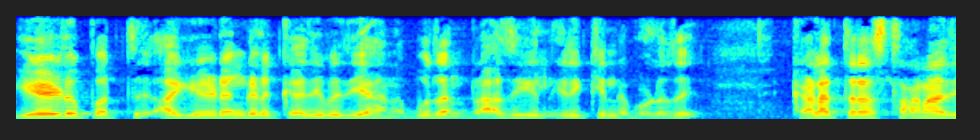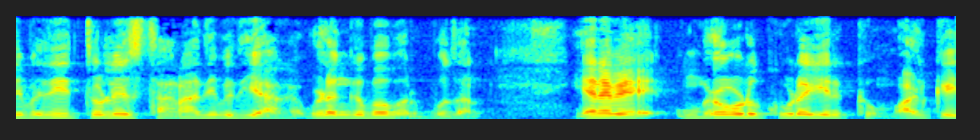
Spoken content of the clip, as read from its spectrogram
ஏழு பத்து ஆகிய இடங்களுக்கு அதிபதியான புதன் ராசியில் இருக்கின்ற பொழுது களத்திர ஸ்தானாதிபதி தொழில் ஸ்தானாதிபதியாக விளங்குபவர் புதன். எனவே உங்களோடு கூட இருக்கும் வாழ்க்கை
